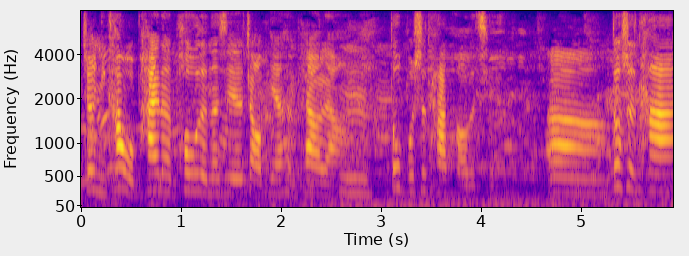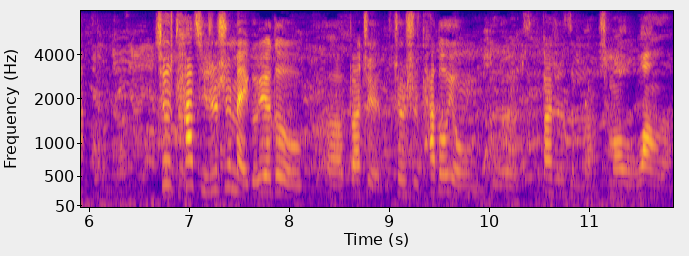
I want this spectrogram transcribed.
就你看我拍的 PO 的那些照片很漂亮，嗯都不是他掏的钱，啊，都是他，就是他其实是每个月都有呃 budget，就是他都有呃 budget 怎么什么我忘了，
